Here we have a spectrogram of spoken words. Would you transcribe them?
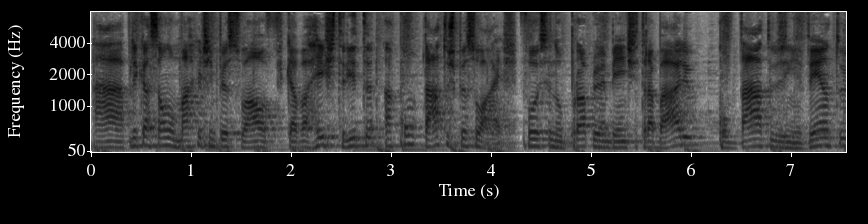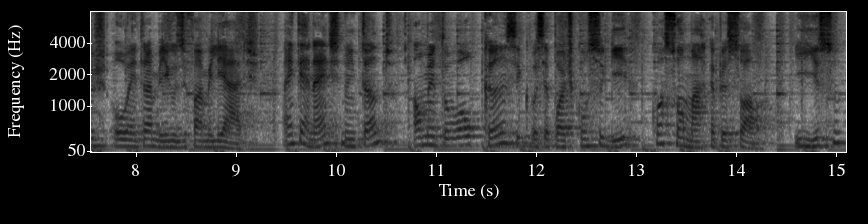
a aplicação no marketing pessoal ficava restrita a contatos pessoais, fosse no próprio ambiente de trabalho, contatos em eventos ou entre amigos e familiares. A internet, no entanto, aumentou o alcance que você pode conseguir com a sua marca pessoal. E isso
